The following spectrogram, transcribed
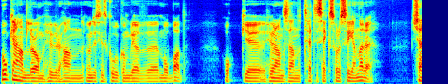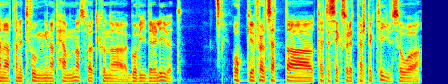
Boken handlar om hur han under sin skolgång blev eh, mobbad. Och hur han sedan 36 år senare känner att han är tvungen att hämnas för att kunna gå vidare i livet. Och för att sätta 36 år i ett perspektiv så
